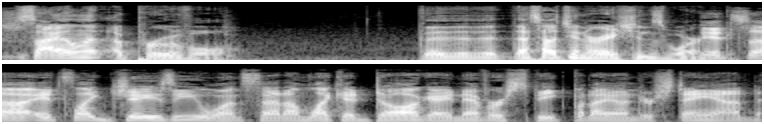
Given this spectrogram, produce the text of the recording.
Silent approval. The- the- the- that's how generations work. It's uh, it's like Jay Z once said, "I'm like a dog. I never speak, but I understand."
